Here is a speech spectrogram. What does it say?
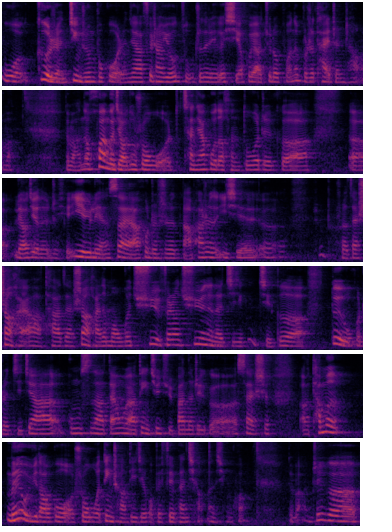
我个人竞争不过人家非常有组织的这个协会啊、俱乐部，那不是太正常了吗？对吧？那换个角度说，我参加过的很多这个，呃，了解的这些业余联赛啊，或者是哪怕是一些呃，比如说在上海啊，他在上海的某个区域非常区域内的几几个队伍或者几家公司啊、单位啊定期举办的这个赛事，啊，他们没有遇到过说我定场地结果被飞盘抢了的情况，对吧？这个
